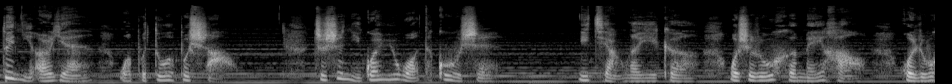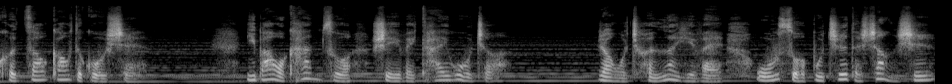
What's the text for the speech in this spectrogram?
对你而言，我不多不少，只是你关于我的故事。你讲了一个我是如何美好或如何糟糕的故事。你把我看作是一位开悟者，让我成了一位无所不知的上师，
